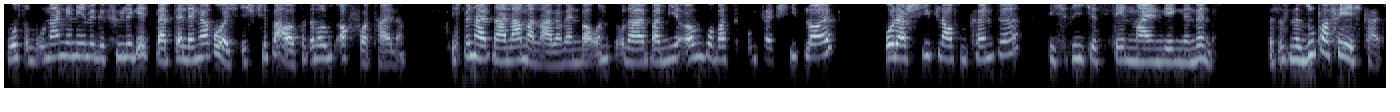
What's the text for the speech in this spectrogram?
wo es um unangenehme Gefühle geht, bleibt er länger ruhig. Ich flippe aus. Hat aber übrigens auch Vorteile ich bin halt eine Alarmanlage. Wenn bei uns oder bei mir irgendwo was im Umfeld schief läuft oder schief laufen könnte, ich rieche es zehn Meilen gegen den Wind. Das ist eine super Fähigkeit.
